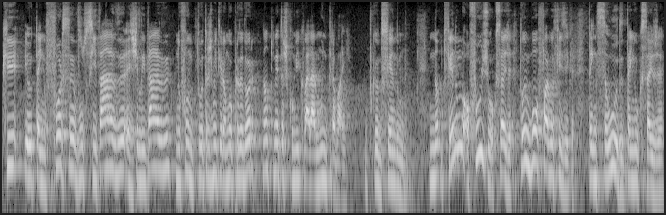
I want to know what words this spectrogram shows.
que eu tenho força, velocidade, agilidade. No fundo, estou a transmitir ao meu predador: não te metas comigo que vai dar muito trabalho, porque eu defendo-me defendo-me ou fujo, ou que seja, estou em boa forma física, tenho saúde, tenho o que seja.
